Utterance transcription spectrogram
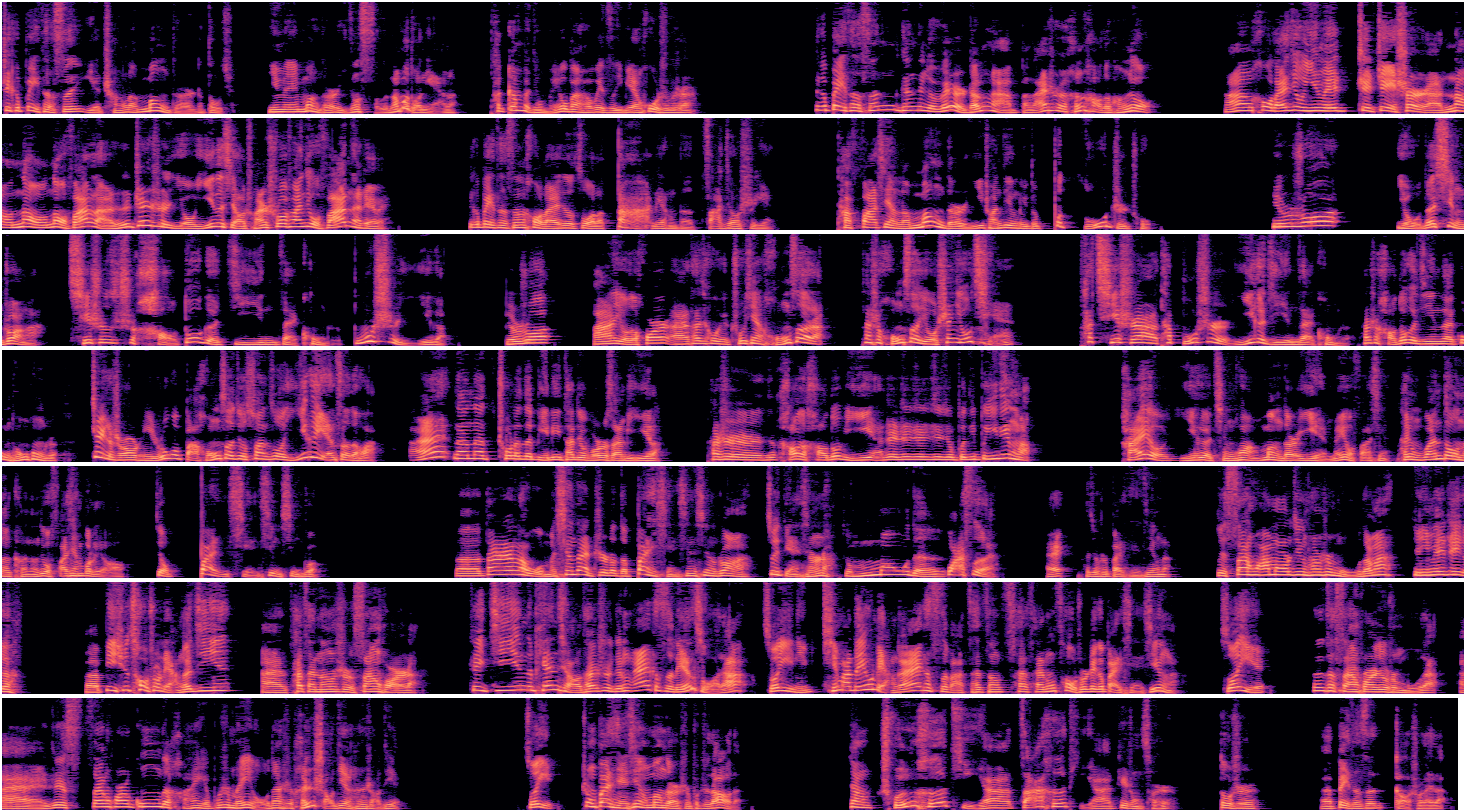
这个贝特森也成了孟德尔的斗犬，因为孟德尔已经死了那么多年了，他根本就没有办法为自己辩护，是不是？这个贝特森跟这个维尔登啊，本来是很好的朋友。啊，后来就因为这这事儿啊，闹闹闹翻了。这真是友谊的小船说翻就翻呢。这位，这个贝特森后来就做了大量的杂交实验，他发现了孟德尔遗传定律的不足之处。比如说，有的性状啊，其实是好多个基因在控制，不是一个。比如说啊，有的花儿，哎，它就会出现红色的，但是红色有深有浅。它其实啊，它不是一个基因在控制，它是好多个基因在共同控制。这个时候，你如果把红色就算作一个颜色的话，哎，那那出来的比例它就不是三比一了，它是好好多比一，这这这这就不不一定了。还有一个情况，孟德尔也没有发现，他用豌豆呢，可能就发现不了，叫半显性性状。呃，当然了，我们现在知道的半显性性状啊，最典型的就猫的花色呀。哎，它就是半显性的，所以三花猫经常是母的嘛，就因为这个，呃，必须凑出两个基因，哎，它才能是三花的。这基因的偏巧，它是跟 X 连锁的，所以你起码得有两个 X 吧，才能才才能凑出这个半显性啊。所以，那它三花就是母的，哎，这三花公的好像也不是没有，但是很少见，很少见。所以这种半显性，孟德尔是不知道的。像纯合体呀、杂合体呀这种词儿，都是呃贝特森搞出来的。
